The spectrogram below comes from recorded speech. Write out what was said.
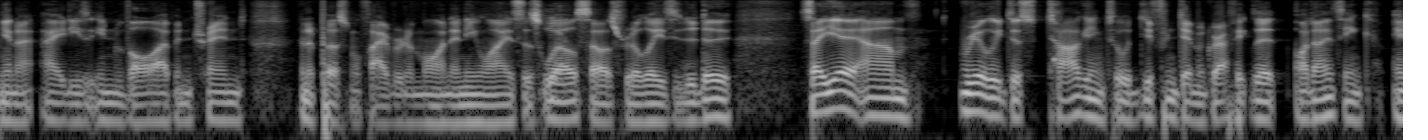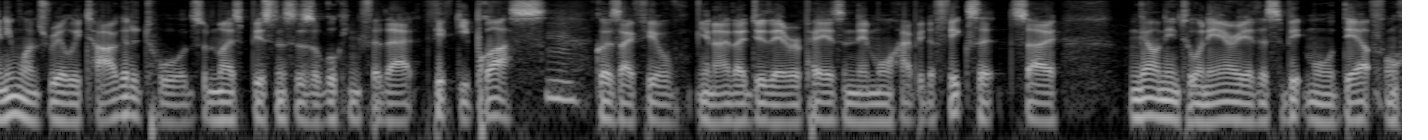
you know 80s in vibe and trend, and a personal favourite of mine, anyways, as well. So it's real easy to do. So yeah, um, really just targeting to a different demographic that I don't think anyone's really targeted towards. And most businesses are looking for that 50 plus because they feel, you know, they do their repairs and they're more happy to fix it. So I'm going into an area that's a bit more doubtful.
